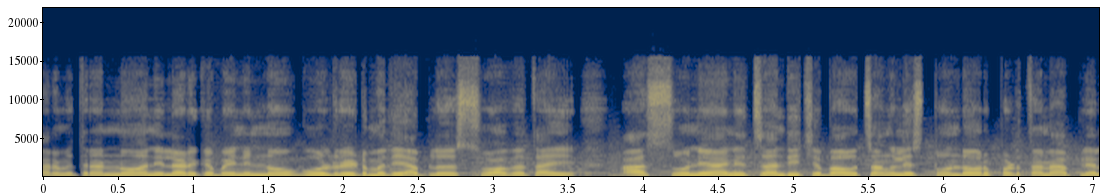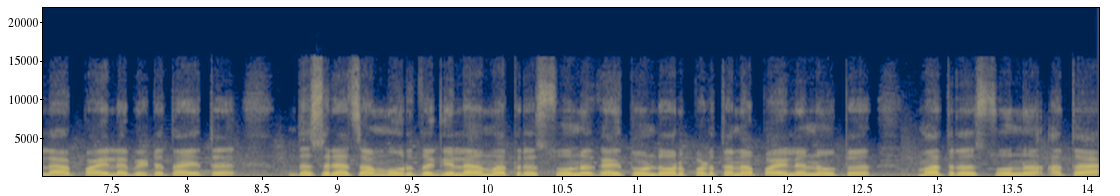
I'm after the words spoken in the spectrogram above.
नमस्कार मित्रांनो आणि लाडक्या बहिणींनो गोल्ड रेटमध्ये आपलं स्वागत आहे. आज सोन्या आणि चांदीचे भाव चांगलेच तोंडावर पडताना आपल्याला पाहायला भेटत आहेत. दसऱ्याचा मुहूर्त गेला मात्र सोनं काही तोंडावर पडताना पाहिलं नव्हतं. मात्र सोनं आता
